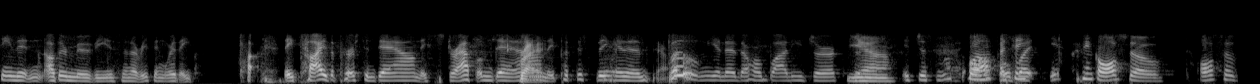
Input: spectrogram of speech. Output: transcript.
seen it in other movies and everything where they t- they tie the person down, they strap them down, right. they put this thing in, and yeah. boom, you know, the whole body jerks. Yeah, it just looks well, awful. I think, but yeah. I think also also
